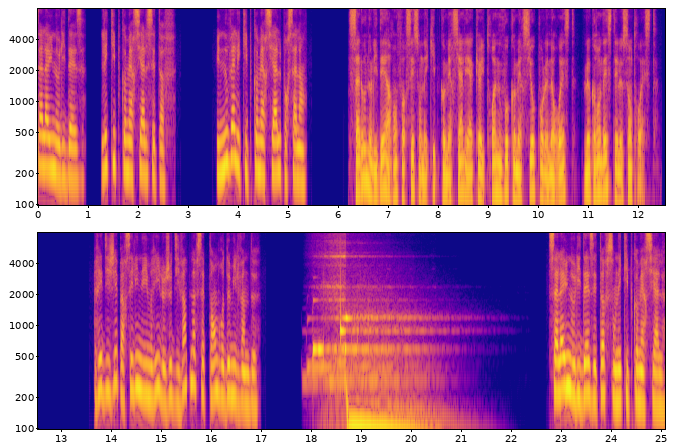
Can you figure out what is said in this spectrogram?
Salahin Holidays. L'équipe commerciale s'étoffe. Une nouvelle équipe commerciale pour Salin. Salon Holiday a renforcé son équipe commerciale et accueille trois nouveaux commerciaux pour le Nord-Ouest, le Grand Est et le Centre-Ouest. Rédigé par Céline et Imri le jeudi 29 septembre 2022. Salahin Holidays étoffe son équipe commerciale.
